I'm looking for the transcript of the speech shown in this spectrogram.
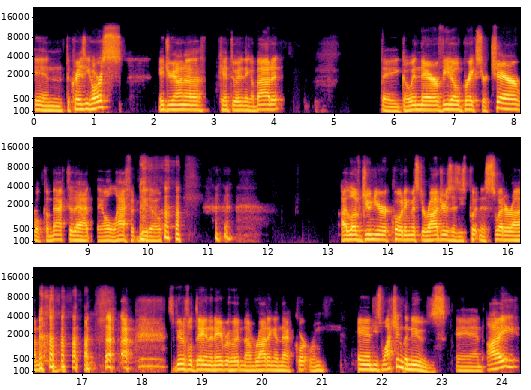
in the crazy horse. Adriana can't do anything about it. They go in there. Vito breaks her chair. We'll come back to that. They all laugh at vito I love Junior quoting Mr. Rogers as he's putting his sweater on. it's a beautiful day in the neighborhood, and I'm rotting in that courtroom. And he's watching the news, and I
